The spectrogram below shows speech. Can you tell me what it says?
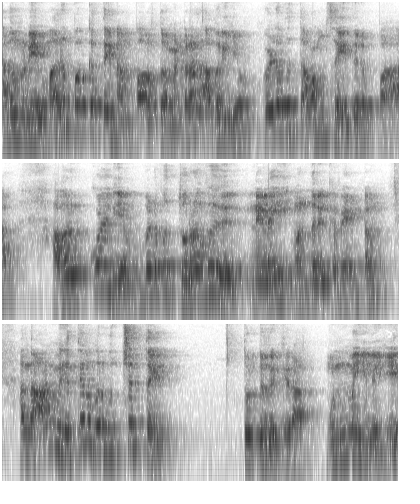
அதனுடைய மறுபக்கத்தை நாம் பார்த்தோம் என்றால் அவர் எவ்வளவு தவம் செய்திருப்பார் அவருக்குள் எவ்வளவு துறவு நிலை வந்திருக்க வேண்டும் அந்த ஆன்மீகத்தில் அவர் உச்சத்தை தொட்டிருக்கிறார். உண்மையிலேயே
